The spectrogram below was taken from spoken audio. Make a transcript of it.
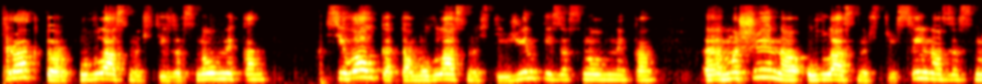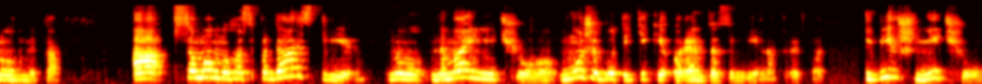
трактор у власності засновника, сівалка там у власності жінки-засновника, е, машина у власності сина засновника. А в самому господарстві ну, немає нічого. Може бути тільки оренда землі, наприклад, і більш нічого.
